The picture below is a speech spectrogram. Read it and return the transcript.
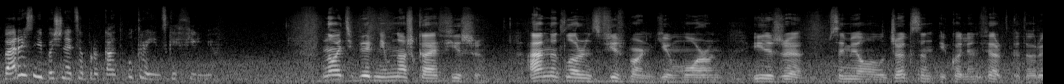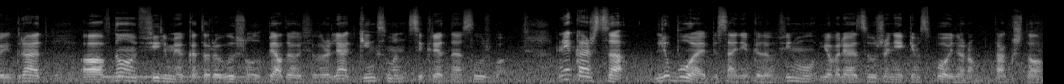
в березні почнеться прокат українських фільмів. Ну а теперь немножко афиши. I'm not Lawrence Fishburne, you moron. Или же Сэмюэл Джексон и Колин Ферд, которые играют а, в новом фильме, который вышел 5 февраля, «Кингсман. Секретная служба». Мне кажется, любое описание к этому фильму является уже неким спойлером, так что...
